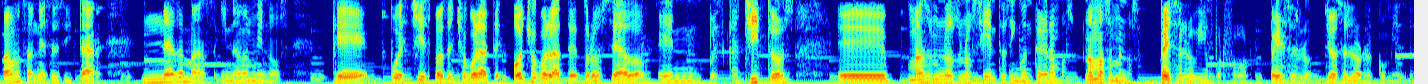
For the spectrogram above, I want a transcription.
vamos a necesitar nada más y nada menos que pues chispas de chocolate o chocolate troceado en pues cachitos. Eh, más o menos unos 150 gramos. No más o menos. Péselo bien, por favor. Péselo. Yo se lo recomiendo.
